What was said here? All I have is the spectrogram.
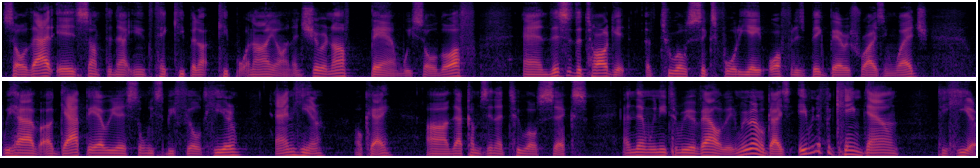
So that is something that you need to take keep an keep an eye on. And sure enough, bam, we sold off. And this is the target of 206.48 off of this big bearish rising wedge. We have a gap area that still needs to be filled here and here. Okay, uh, that comes in at 206, and then we need to reevaluate. And remember, guys, even if it came down to here,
